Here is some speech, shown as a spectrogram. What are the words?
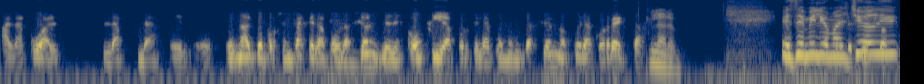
a la cual la, un alto porcentaje de la población le desconfía porque la comunicación no fue la correcta. Claro. Es Emilio Malchiodi,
